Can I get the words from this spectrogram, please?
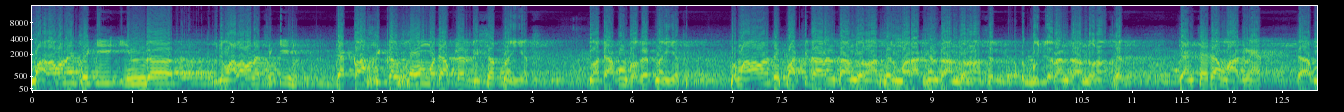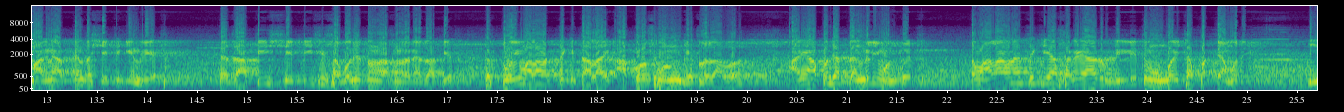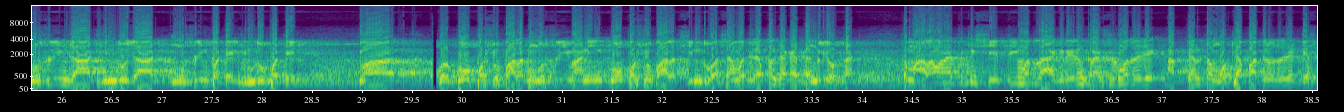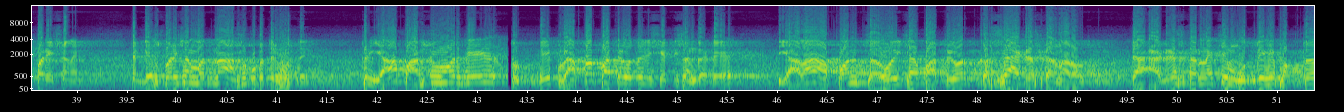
मला म्हणायचं की इन द म्हणजे मला म्हणायचं की त्या क्लासिकल फॉर्ममध्ये आपल्याला दिसत नाहीयेत किंवा ते आपण बघत नाहीयेत. पण मला म्हणायचं पाटीदारांचं आंदोलन असेल मराठ्यांचं आंदोलन असेल गुजरांचं आंदोलन असेल त्यांच्या ज्या मागण्या आहेत त्या मागण्या अत्यंत शेती केंद्रीय आहेत. त्या जाती शेतीशी संबंधित असणाऱ्या जाती आहेत. तर तोही मला वाटतं की त्याला एक आक्रोश म्हणून घेतलं जावं. आणि आपण ज्या दंगली म्हणतोय तर मला म्हणायचं की या सगळ्या दिल्ली ते मुंबईच्या पट्ट्यामध्ये मुस्लिम जाट हिंदू जाट मुस्लिम पटेल हिंदू पटेल किंवा गो पशुपालक मुस्लिम आणि गो पशुपालक हिंदू अशामधल्या पण ज्या काही दंगली होतात. तर मला म्हणायचं की शेतीमधलं ॲग्रेरियन क्रायसिसमधलं जे अत्यंत मोठ्या पातळीवर जे डेस्परेशन आहे त्या डेस्परेशनमधनं असं कुठंतरी होतंय. तर या पार्श्वभूमीवर जे एक व्यापक पातळीवरचं जे शेती संकट आहे याला आपण चळवळीच्या पातळीवर कसं ऍड्रेस करणार आहोत? त्या ऍड्रेस करण्याचे मुद्दे हे फक्त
